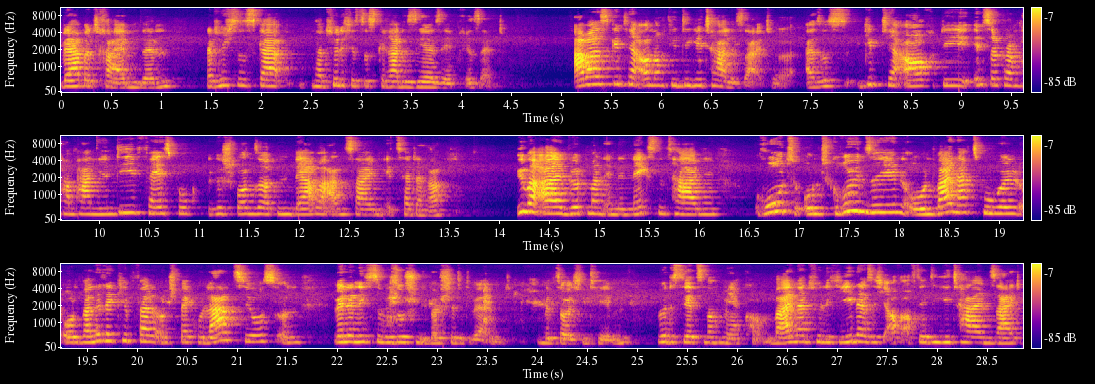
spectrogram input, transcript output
Werbetreibenden. Natürlich ist es, gar, natürlich ist es gerade sehr, sehr präsent. Aber es gibt ja auch noch die digitale Seite. Also es gibt ja auch die Instagram-Kampagnen, die Facebook-gesponserten Werbeanzeigen etc. Überall wird man in den nächsten Tagen Rot und Grün sehen und Weihnachtskugeln und Vanillekipferl und Spekulatius und wenn ihr nicht sowieso schon überschüttet werdet mit solchen Themen, wird es jetzt noch mehr kommen, weil natürlich jeder sich auch auf der digitalen Seite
